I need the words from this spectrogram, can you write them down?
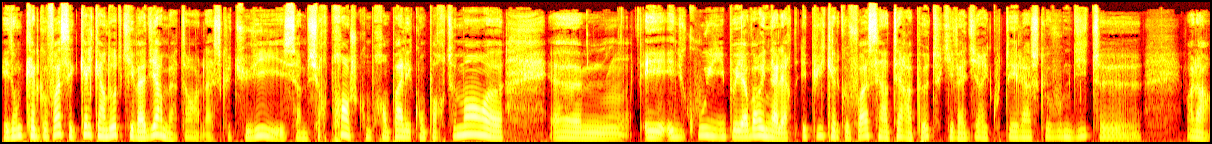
Et donc quelquefois c'est quelqu'un d'autre qui va dire mais attends là ce que tu vis ça me surprend, je comprends pas les comportements euh, euh, et, et, du coup il peut y avoir une alerte. Et puis quelquefois c'est un thérapeute qui va dire écoutez là ce que vous me dites voilà,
